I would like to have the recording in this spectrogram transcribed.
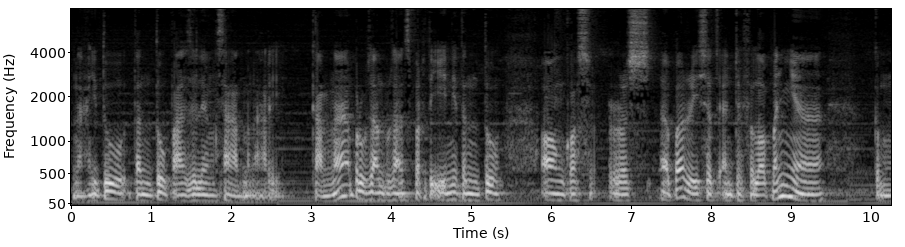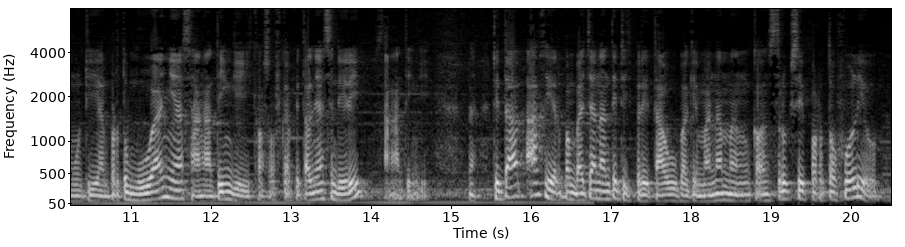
Nah, itu tentu puzzle yang sangat menarik. Karena perusahaan-perusahaan seperti ini tentu ongkos apa research and developmentnya kemudian pertumbuhannya sangat tinggi cost of capitalnya sendiri sangat tinggi nah di tahap akhir pembaca nanti diberitahu bagaimana mengkonstruksi portofolio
